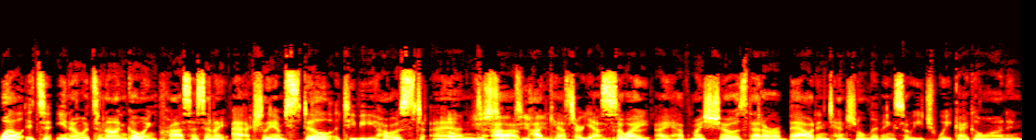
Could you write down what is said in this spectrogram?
Well, it's you know it's an ongoing process, and I actually am still a TV host and Oh, you're still a uh, TV podcaster. host. Yes, so I, I have my shows that are about intentional living. So each week I go on and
